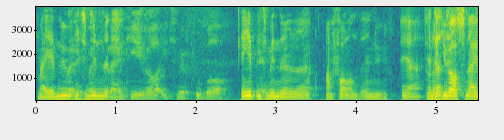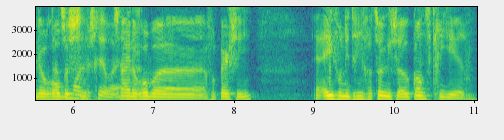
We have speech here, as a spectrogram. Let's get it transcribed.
Maar je hebt nu Alleen iets met minder... Frenkie wel iets meer voetbal. En je hebt iets minder eh, aanvallend hè, nu. Ja, en Toen dat had je wel een Robben, mooi verschil. hè? Snijder, Robben eh, van Persie. En een van die drie gaat sowieso kansen creëren.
